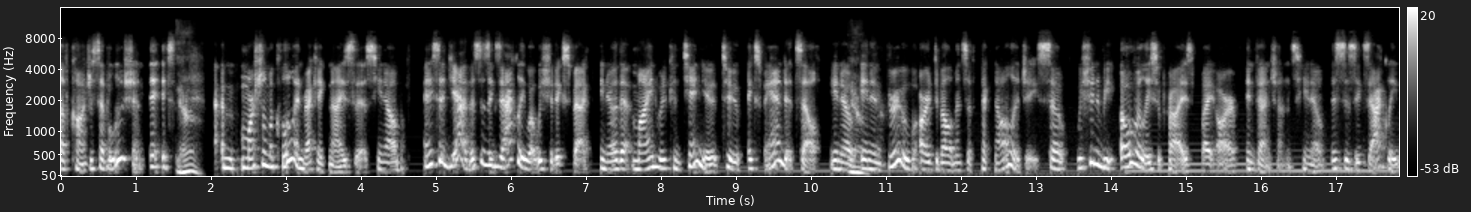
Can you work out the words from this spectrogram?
of conscious evolution. It's yeah. Marshall McLuhan recognized this, you know, and he said, yeah, this is exactly what we should expect, you know, that mind would continue to expand itself, you know, yeah. in and through our developments of technology. So we shouldn't be overly surprised by our inventions, you know know, this is exactly,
